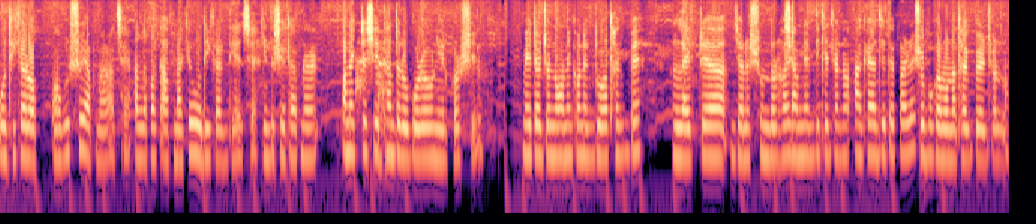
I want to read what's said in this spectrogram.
অধিকার অব- অবশ্যই আপনার আছে। আল্লাহ পাক আপনাকেও অধিকার দিয়েছে। কিন্তু সেটা আপনার অনেকটা সিদ্ধান্তের উপরেও নির্ভরশীল। মেয়েটার জন্য অনেক অনেক দোয়া থাকবে। লাইফটা যেন সুন্দর হয়, সামনের দিকে যেন আগায় যেতে পারে। শুভকামনা থাকবে এর জন্য।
